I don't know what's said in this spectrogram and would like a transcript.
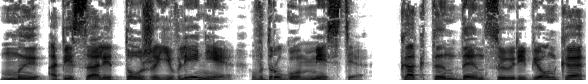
Мы описали то же явление в другом месте, как тенденцию ребенка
